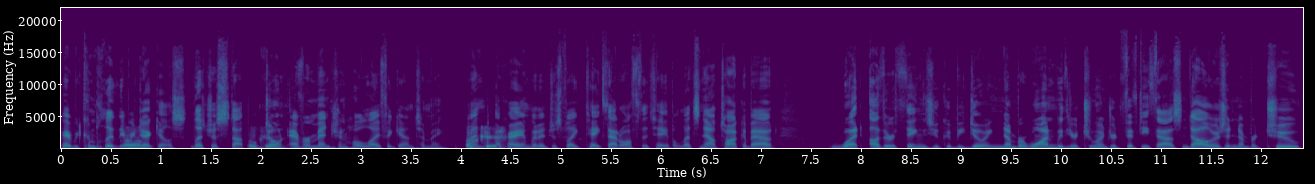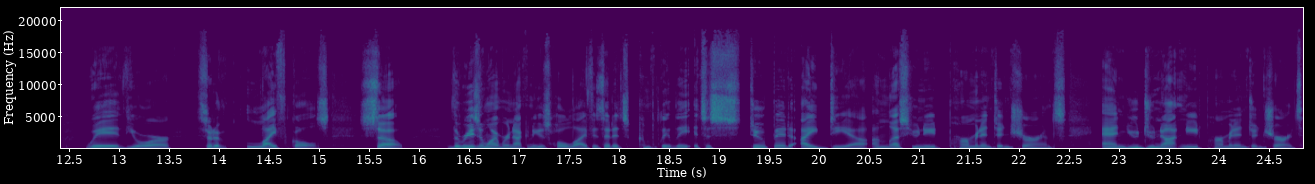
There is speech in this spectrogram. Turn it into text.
Okay, completely Um, ridiculous. Let's just stop. okay. Don't ever mention whole life again to me. Okay. okay, I'm going to just like take that off the table. Let's now talk about what other things you could be doing. Number one, with your $250,000, and number two, with your sort of life goals. So, the reason why we're not going to use whole life is that it's completely it's a stupid idea unless you need permanent insurance and you do not need permanent insurance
